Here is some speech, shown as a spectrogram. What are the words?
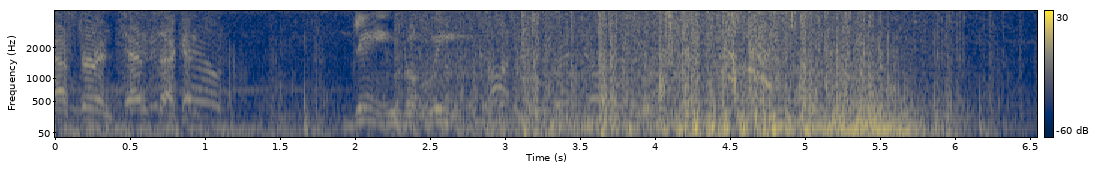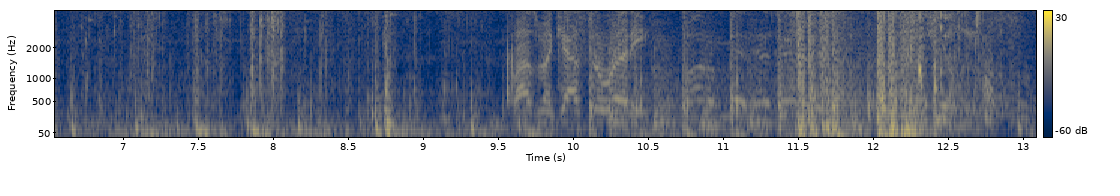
In 10 seconds. Gain the lead. Ready. Mid has enemies. Killing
